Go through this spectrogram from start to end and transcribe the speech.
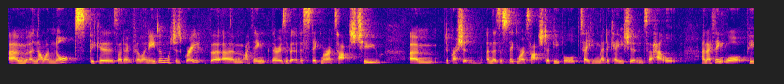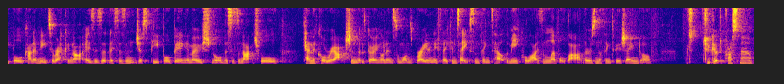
Um, and now I'm not because I don't feel I need them, which is great. But um, I think there is a bit of a stigma attached to um, depression, and there's a stigma attached to people taking medication to help. And I think what people kind of need to recognize is that this isn't just people being emotional, this is an actual chemical reaction that's going on in someone's brain. And if they can take something to help them equalize and level that, there is nothing to be ashamed of. Do you get depressed now?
